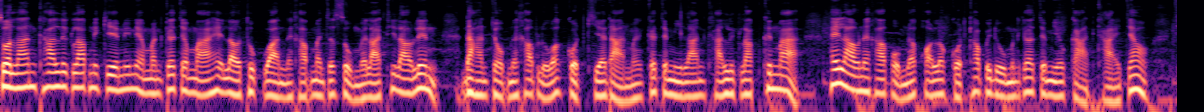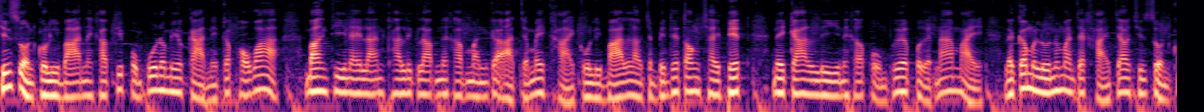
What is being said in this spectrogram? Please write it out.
ส่วนร้านค้าลึกลับในเกมนี้เนี่ยมันก็จะมาให้เราทุกวันนะครับ มันจะสุ่มเวลาที่เราเล่นด่านจบนะครับ หรือว่ากดเคลียร์ด่านมันก็จะมีร้านค้าลึกลับขึ้นมา ให้เรานะครับผม แล้วพอเรากดเข้าไปดูมันก็จะมีโอกาสขายเจ้า ชิ้นส่วนโกลิบาร์นะครับที่ผมพูดว่ามีโอกาสเนี่ยก็เพราะว่าบางทีในร้านค้าลึกลับนะครับมันก็อาจจะไม่ขายโกลิบาร์เราจำเป็นที่ต้องใช้เพชรในการรีนะครับผมเพื่อเปิดหน้าใหม่ แล้วก็มาลุ้นว่ามันจะขายเจ้าชิ้นส่วนโก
